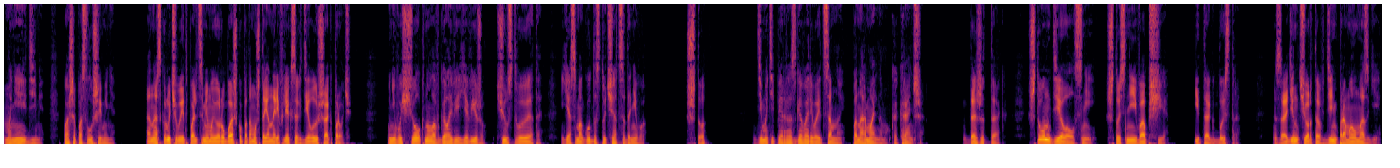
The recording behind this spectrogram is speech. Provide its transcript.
Мне и Диме. Паша, послушай меня. Она скручивает пальцами мою рубашку, потому что я на рефлексах делаю шаг прочь. У него щелкнуло в голове, я вижу, чувствую это. Я смогу достучаться до него. Что? Дима теперь разговаривает со мной, по-нормальному, как раньше. Даже так. Что он делал с ней? Что с ней вообще? И так быстро. За один чертов день промыл мозги.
